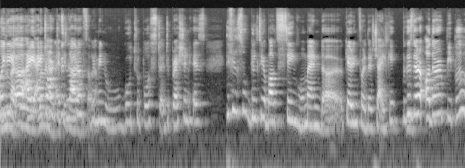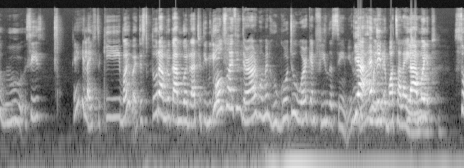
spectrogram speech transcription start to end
मैले हुनुभएको आई आई women टक हरूलाई विथ चाहिँ लट गाह्रो अफ हुन्छ होला। women who go through post depression is they feel so guilty about staying home and uh, caring for their child के because there are other people who says hey लाइफ त के भयो भयो त्यस्तो राम्रो काम गरिरहेको थियो तिमीले Also, I think there are women who go to work and feel the same. You know, Yeah, ला, and मैले then- मेरो बच्चालाई ला, हेर्नु मैले सो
